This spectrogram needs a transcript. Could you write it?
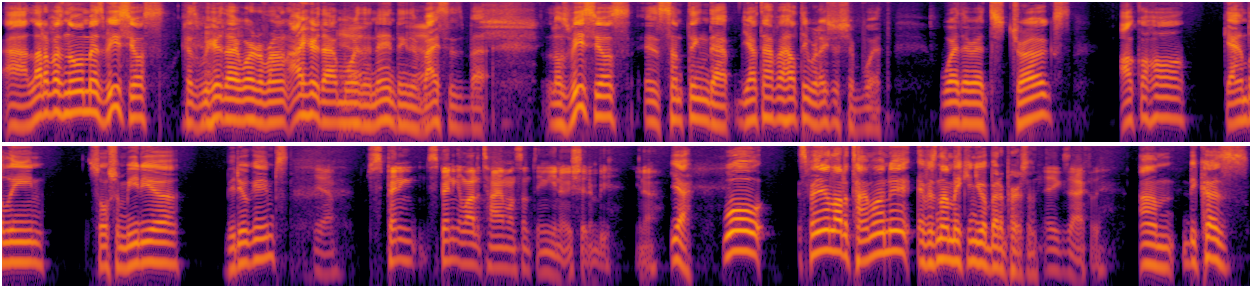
Uh, a lot of us know them as vicios because we hear that word around. I hear that more than anything, the Yeah. vices. But los vicios is something that you have to have a healthy relationship with, whether it's drugs, alcohol, gambling, social media, video games. Yeah. Spending spending a lot of time on something you know you shouldn't be. You know. Yeah. Well, spending a lot of time on it if it's not making you a better person. Exactly. Um, because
